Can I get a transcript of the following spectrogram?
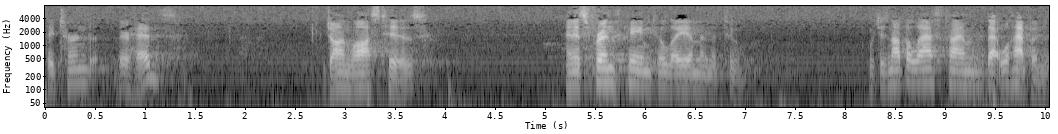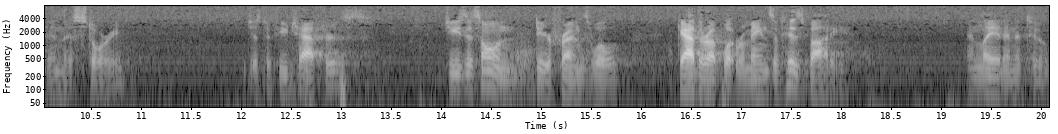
they turned their heads. John lost his. And his friends came to lay him in the tomb, which is not the last time that will happen in this story. Just a few chapters, Jesus' own dear friends will gather up what remains of his body and lay it in a tomb.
